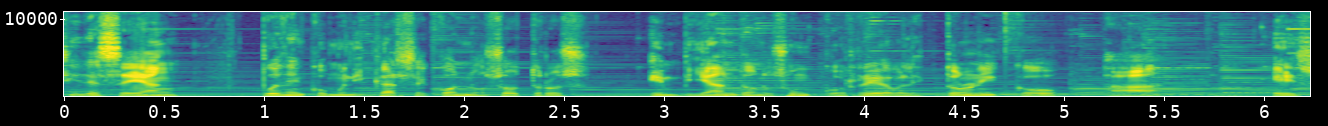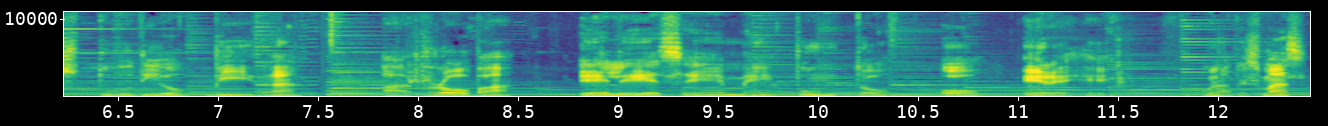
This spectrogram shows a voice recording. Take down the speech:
Si desean, pueden comunicarse con nosotros enviándonos un correo electrónico a estudiovida.lsm.org. Una vez más,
